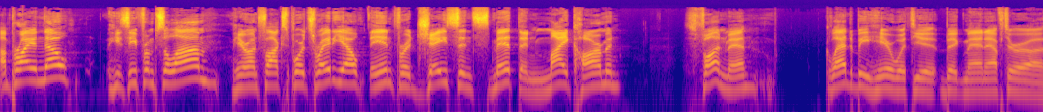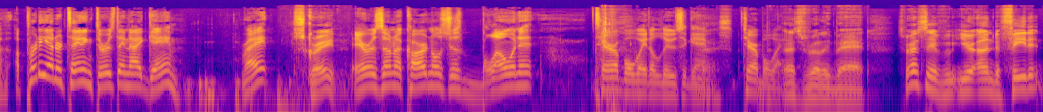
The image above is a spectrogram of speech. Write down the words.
I'm Brian Noe. He's Ephraim Salaam here on Fox Sports Radio, in for Jason Smith and Mike Harmon. It's fun, man. Glad to be here with you, big man, after a, a pretty entertaining Thursday night game, right? It's great. Arizona Cardinals just blowing it. Terrible way to lose a game. Yes. Terrible way. That's really bad, especially if you're undefeated.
